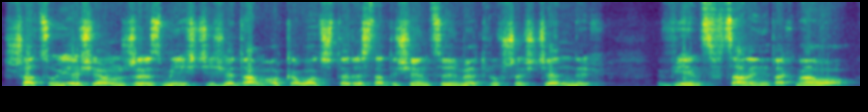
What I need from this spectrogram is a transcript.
Szacuje się, że zmieści się tam około 400 tysięcy metrów sześciennych, więc wcale nie tak mało.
